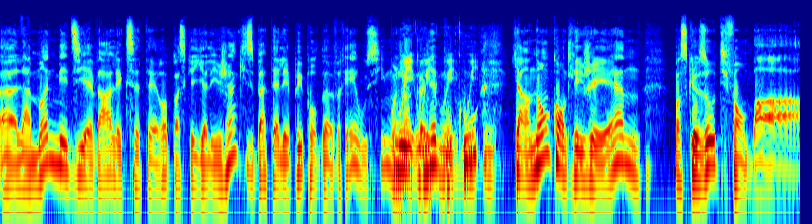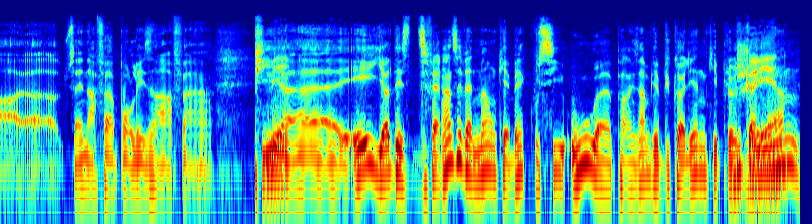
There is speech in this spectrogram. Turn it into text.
euh, la mode médiévale, etc. Parce qu'il y a les gens qui se battent à l'épée pour de vrai aussi. Moi, Oui, j'en connais oui, beaucoup oui, oui. qui en ont contre les GN parce que les autres ils font bah euh, c'est une affaire pour les enfants. Puis Mais- euh, et il y a des différents événements au Québec aussi où euh, par exemple il y a Bucoline qui est plus Bucoline. GN.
